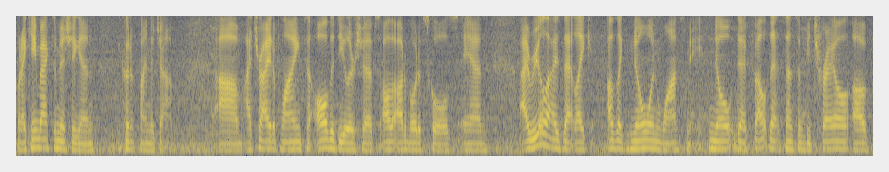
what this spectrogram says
when I came back to Michigan, I couldn't find a job. Um, I tried applying to all the dealerships, all the automotive schools, and I realized that like I was like no one wants me. No, I felt that sense of betrayal of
